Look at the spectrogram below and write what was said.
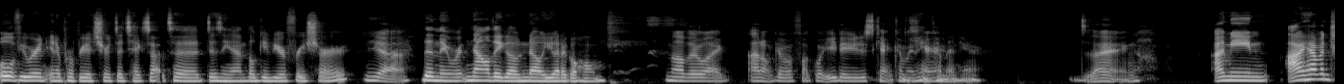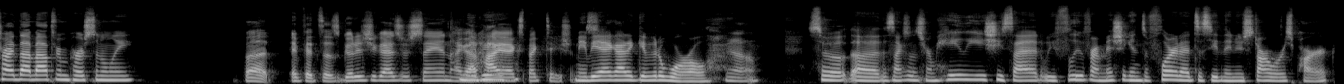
oh, if you wear an inappropriate shirt to TikTok to Disneyland, they'll give you a free shirt. Yeah. Then they were now they go, no, you got to go home. No, they're like, I don't give a fuck what you do. You just can't come You in can't here. come in here. Dang. I mean, I haven't tried that bathroom personally, but if it's as good as you guys are saying, I got Maybe- high expectations. Maybe I got to give it a whirl. yeah. So uh, this next one's from Haley. She said we flew from Michigan to Florida to see the new Star Wars park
